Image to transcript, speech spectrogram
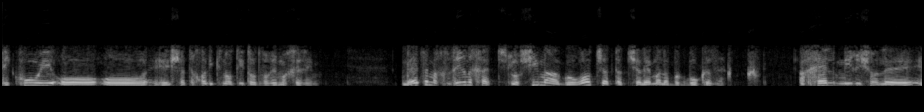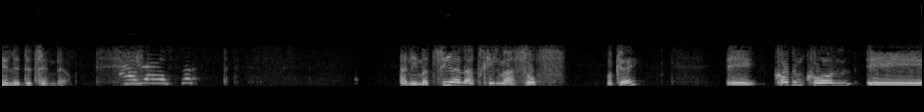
זיכוי או, או אה, שאתה יכול לקנות איתו דברים אחרים. בעצם מחזיר לך את 30 האגורות שאתה תשלם על הבקבוק הזה, החל מראשון אה, לדצמבר. אני מציע להתחיל מהסוף, אוקיי? אה, קודם כל, אה,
